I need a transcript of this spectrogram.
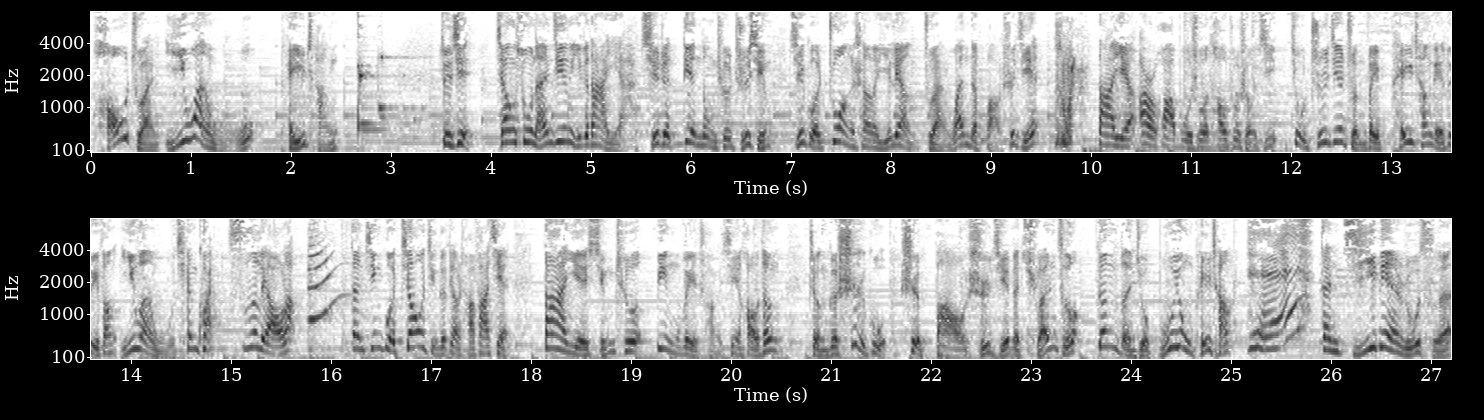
好转一万五赔偿。最近，江苏南京一个大爷啊，骑着电动车直行，结果撞上了一辆转弯的保时捷。大爷二话不说，掏出手机就直接准备赔偿给对方一万五千块，私了了。但经过交警的调查发现，大爷行车并未闯信号灯，整个事故是保时捷的全责，根本就不用赔偿。但即便如此，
